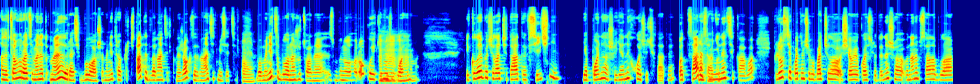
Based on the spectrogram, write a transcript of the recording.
Але в цьому році в мене, в мене, до речі, було, що мені треба прочитати 12 книжок за 12 місяців. Uh-huh. Бо мені це було нажуцоне з минулого року якимись блогерами. І коли я почала читати в січні, я поняла, що я не хочу читати. От зараз Отак мені от. не цікаво. Плюс я потім ще побачила ще у якоїсь людини, що вона написала була,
